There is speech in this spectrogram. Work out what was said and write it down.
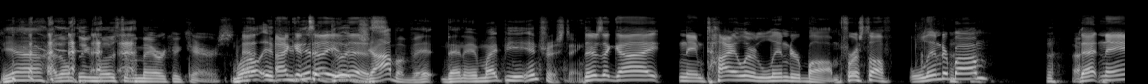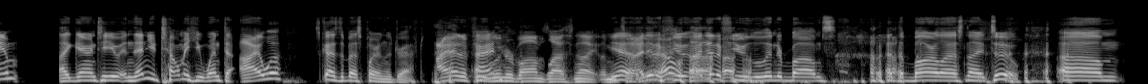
Yeah. I don't think most of America cares. Well, if I you can did tell a good job of it, then it might be interesting. There's a guy named Tyler Linderbaum. First off, Linderbaum, that name, I guarantee you. And then you tell me he went to Iowa. This guy's the best player in the draft. I had a few All right. Linder bombs last night. Let me Yeah, tell I did a few. I did a few Linderbaums at the bar last night too. Um,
